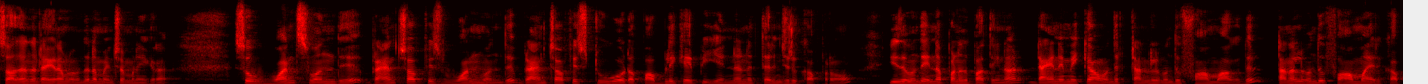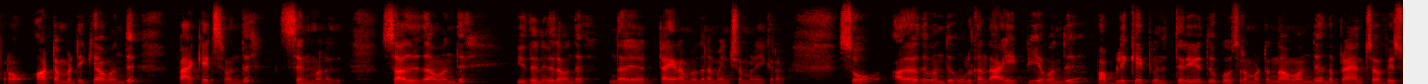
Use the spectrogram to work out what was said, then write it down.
ஸோ அதான் இந்த டயக்ராமில் வந்து நான் மென்ஷன் பண்ணிக்கிறேன். ஸோ ஒன்ஸ் வந்து பிரான்ச் ஆஃபீஸ் ஒன் வந்து பிரான்ச் ஆஃபீஸ் டூவோட பப்ளிக் ஐபி என்னென்னு தெரிஞ்சதுக்கப்புறம் இது வந்து என்ன பண்ணுது பார்த்தீங்கன்னா டைனமிக்காக வந்து டனல் வந்து ஃபார்ம் ஆகுது. டனல் வந்து ஃபார்ம் ஆகிருக்க அப்புறம் ஆட்டோமேட்டிக்காக வந்து பேக்கெட்ஸ் வந்து சென்ட் பண்ணுது. ஸோ அதுதான் வந்து இதன் இதில் வந்து இந்த டயக்ராமில் வந்து நான் மென்ஷன் பண்ணிக்கிறேன். ஸோ அதாவது வந்து உங்களுக்கு அந்த ஐபியை வந்து பப்ளிக் ஐபி வந்து தெரியறதுக்கோசரம் மட்டும்தான் வந்து அந்த பிரான்ச் ஆஃபீஸ்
